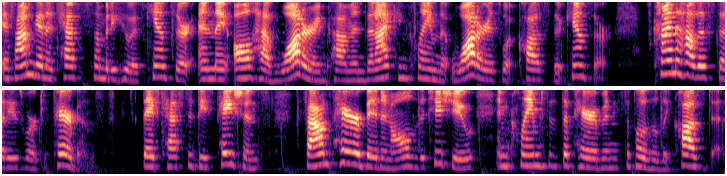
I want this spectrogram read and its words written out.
if I'm going to test somebody who has cancer and they all have water in common, then I can claim that water is what caused their cancer. It's kind of how this study's worked with parabens. They've tested these patients, found paraben in all of the tissue, and claimed that the paraben supposedly caused it.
